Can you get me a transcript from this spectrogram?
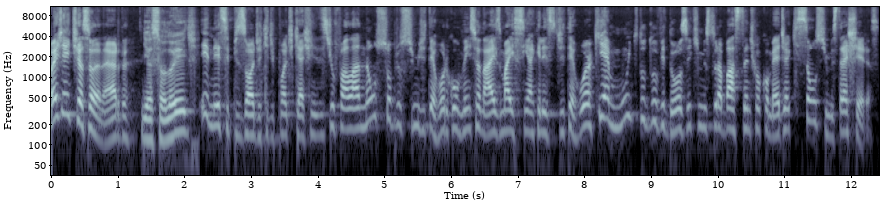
Oi, gente, eu sou o Leonardo. E eu sou o Luigi. E nesse episódio aqui de podcast a gente decidiu falar não sobre os filmes de terror convencionais, mas sim aqueles de terror que é muito do duvidoso e que mistura bastante com a comédia, que são os filmes trecheiras.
